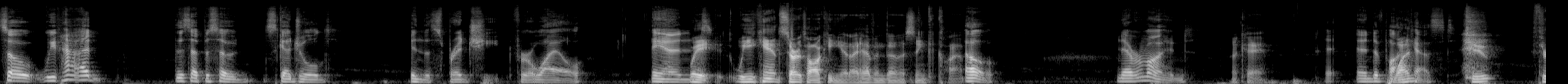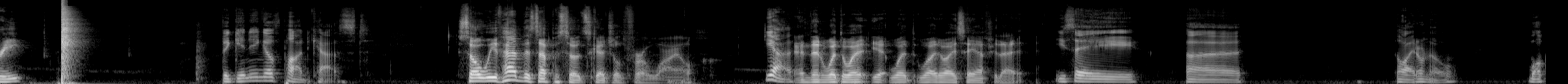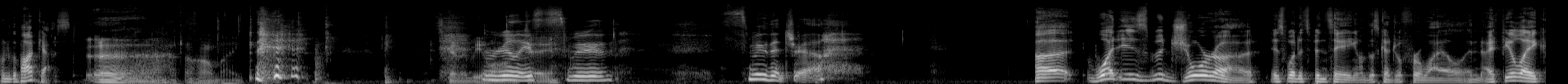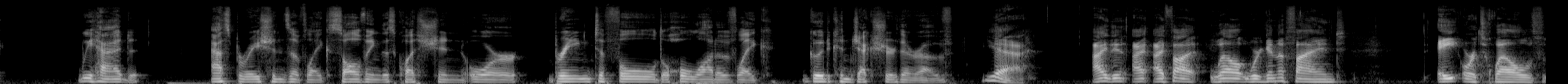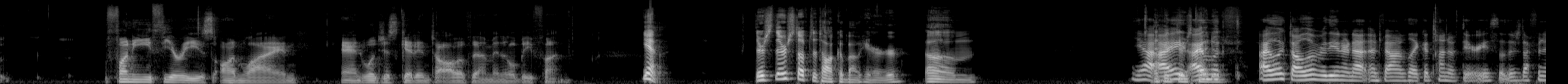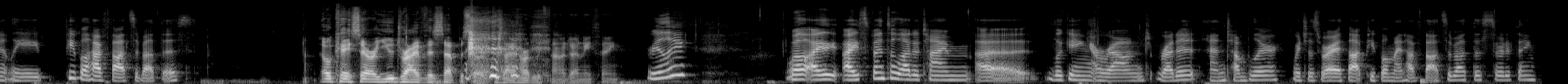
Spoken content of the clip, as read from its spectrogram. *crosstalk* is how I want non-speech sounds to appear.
So we've had this episode scheduled in the spreadsheet for a while, and Wait, we can't start talking yet. I haven't done a sync clap. oh, never mind. Okay. End of podcast. Two, three. Beginning of podcast. So we've had this episode scheduled for a while, Yeah, and then what do I? Yeah, what what do I say after that? you say, uh, oh, I don't know. Welcome to the podcast. Ugh, oh my god, *laughs* it's gonna be a long really day. smooth, smooth intro. Uh, what is Majora? Is what it's been saying on the schedule for a while, and I feel like we had aspirations of like solving this question or bringing to fold a whole lot of like good conjecture thereof. Yeah, I didn't. I I thought, well, we're gonna find eight or twelve funny theories online, and we'll just get into all of them, and it'll be fun. Yeah, there's there's stuff to talk about here. Um, Yeah, I I, I, looked of- I looked all over the internet and found like a ton of theories. So there's definitely people have thoughts about this. Okay, Sarah, you drive this episode because I hardly found anything. *laughs* Really? Well, I, I spent a lot of time uh, looking around Reddit and Tumblr, which is where I thought people might have thoughts about this sort of thing.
